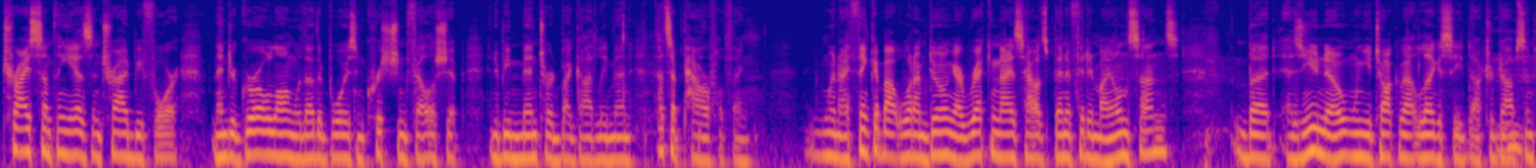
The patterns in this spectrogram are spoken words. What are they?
try something he hasn't tried before, and to grow along with other boys in Christian fellowship and to be mentored by godly men. That's a powerful thing when I think about what I'm doing, I recognize how it's benefited my own sons. But as you know, when you talk about legacy, Dr. Dobson,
